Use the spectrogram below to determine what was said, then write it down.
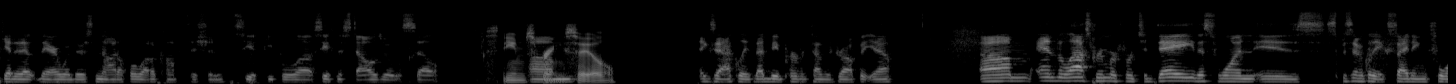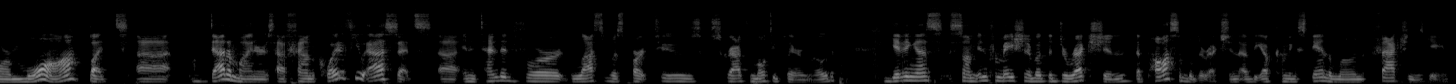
get it out there where there's not a whole lot of competition. See if people, uh, see if nostalgia will sell. Steam Spring Um, Sale. Exactly, that'd be a perfect time to drop it. Yeah. Um, and the last rumor for today, this one is specifically exciting for moi, but uh, data miners have found quite a few assets uh, intended for The Last of Us Part 2's scrapped multiplayer mode, giving us some information about the direction, the possible direction of the upcoming standalone Factions game.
